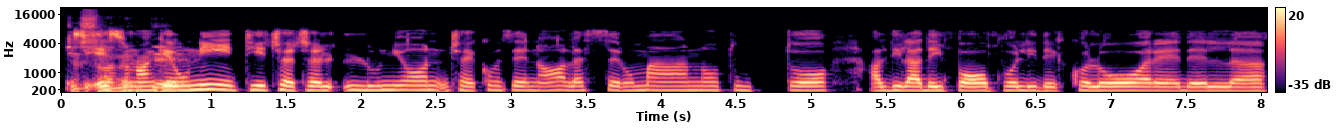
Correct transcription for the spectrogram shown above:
E, C'è sì, e sono anche solamente- uniti, cioè c'è l'unione, cioè come se no, l'essere umano, tutto, al di là dei popoli, del colore, del,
